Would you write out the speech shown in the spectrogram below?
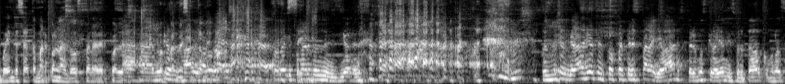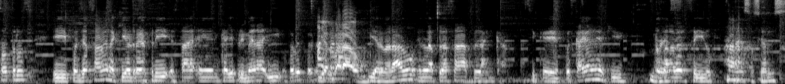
Voy a empezar a tomar con las dos para ver cuál, Ajá, con nunca cuál se me sabe. siento mejor. Cuando hay que tomar esas decisiones. pues muchas gracias. Esto fue Tres para Llevar. Esperemos que lo hayan disfrutado como nosotros. Y pues ya saben, aquí el refri está en calle Primera y otra vez Y Alvarado. y Alvarado en la Plaza Blanca. Así que pues caigan y aquí nos van a ver seguido. Redes sociales.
